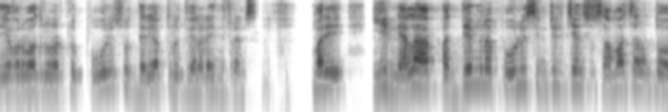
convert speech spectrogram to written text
తీవ్రవాదులు ఉన్నట్లు పోలీసులు దర్యాప్తులు వెల్లడైంది ఫ్రెండ్స్. మరి ఈ నెల 18న పోలీస్ ఇంటెలిజెన్స్ సమాచారంతో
